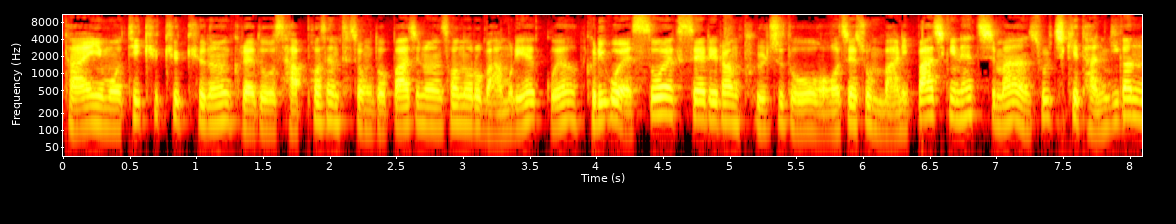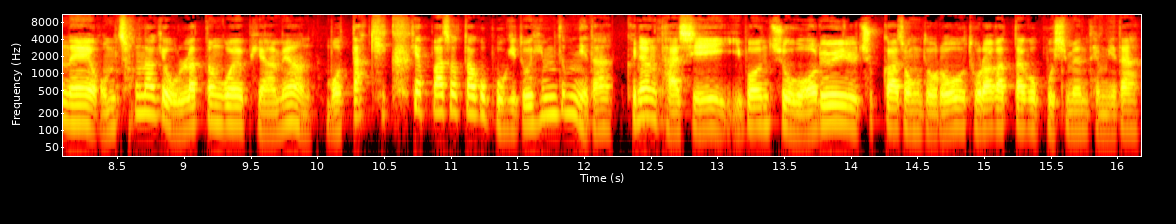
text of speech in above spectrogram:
다행히 뭐 TQQQ는 그래도 4% 정도 빠지는 선으로 마무리했고요. 그리고 SOXL이랑 불주도 어제 좀 많이 빠지긴 했지만 솔직히 단기간 내에 엄청나게 올랐던 거에 비하면 뭐 딱히 크게 빠졌다고 보기도 힘듭니다. 그냥 다시 이번 주 월요일 주가 정도로 돌아갔다고 보시면 됩니다.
